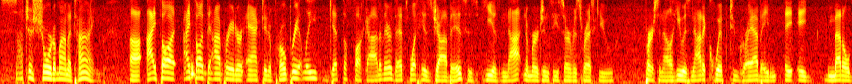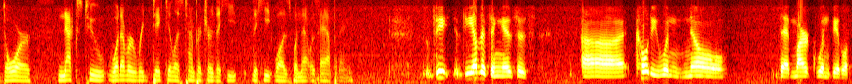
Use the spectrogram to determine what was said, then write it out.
such a short amount of time. Uh, I thought I thought the operator acted appropriately. Get the fuck out of there. That's what his job is. He is not an emergency service rescue personnel. He was not equipped to grab a, a, a metal door next to whatever ridiculous temperature the heat the heat was when that was happening. The the other thing is is uh, Cody wouldn't know that Mark wouldn't be able to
